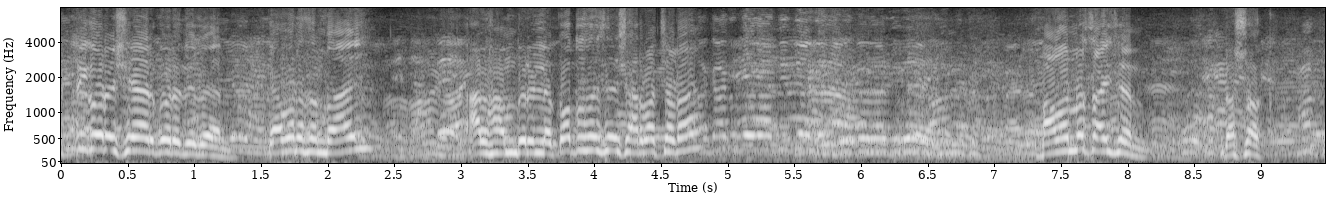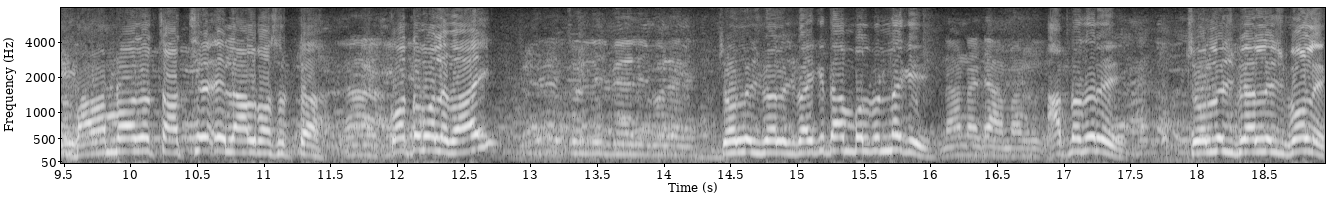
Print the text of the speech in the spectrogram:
একটি করে শেয়ার করে দেবেন। কেমন আছেন ভাই? আলহামদুলিল্লাহ। কত চাইছে সার বাচ্চাটা? বাবান্ন চাইছেন। দর্শক বাবান্ন হাজার চাচ্ছে এই লাল বাছরটা। কত বলে ভাই? চল্লিশ বিয়াল্লিশ ভাই কি দাম বলবেন নাকি? আপনাদের চল্লিশ বিয়াল্লিশ বলে।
